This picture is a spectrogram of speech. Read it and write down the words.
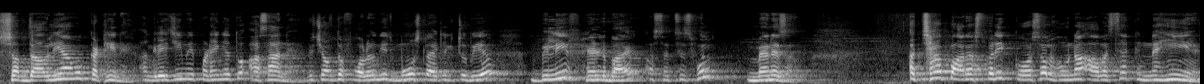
शब्दावलियाँ वो कठिन है। अंग्रेज़ी में पढ़ेंगे तो आसान है। Which of the following is most likely to be a belief held by a successful manager अच्छा पारस्परिक कौशल होना आवश्यक नहीं है।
